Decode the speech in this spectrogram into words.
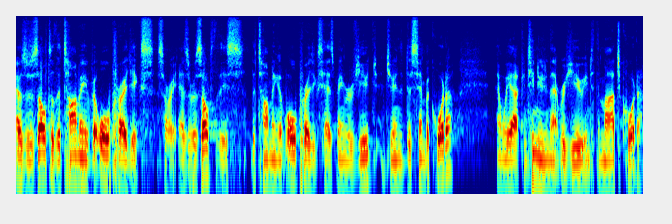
As a result of the timing of all projects, sorry, as a result of this, the timing of all projects has been reviewed during the December quarter, and we are continuing that review into the March quarter.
